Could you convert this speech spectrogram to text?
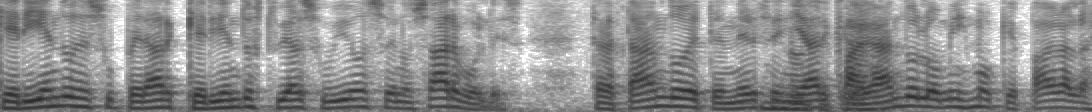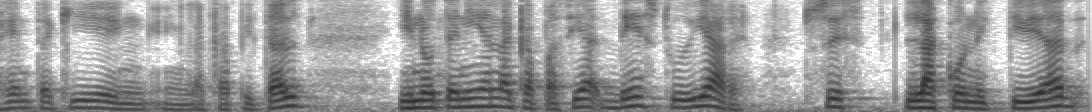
queriéndose superar, queriendo estudiar subidos en los árboles, tratando de tener No señal, te pagando lo mismo que paga la gente aquí en, en la capital y no tenían la capacidad de estudiar. Entonces, la conectividad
